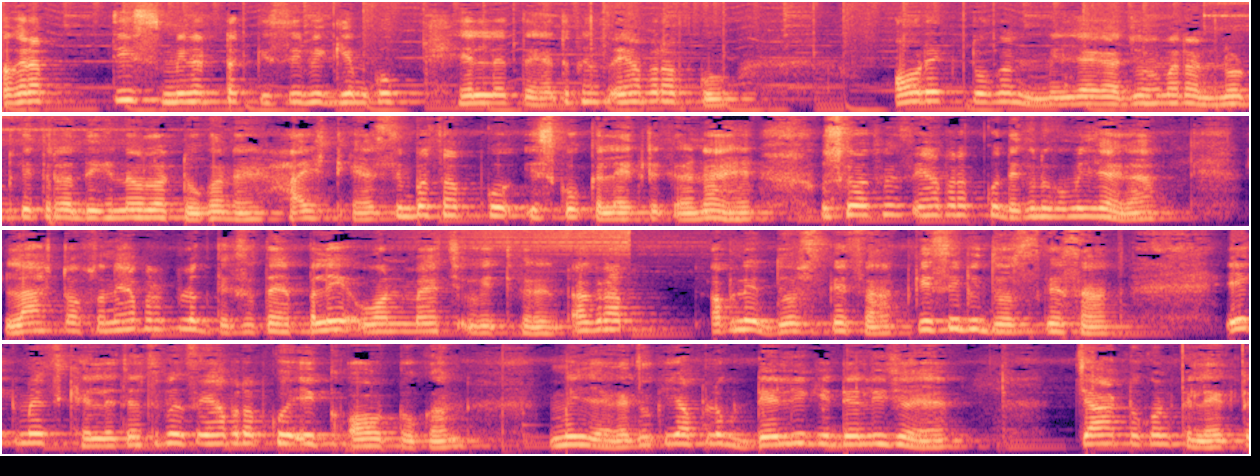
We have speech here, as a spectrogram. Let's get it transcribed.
अगर आप 30 मिनट तक किसी भी गेम को खेल लेते हैं तो फ्रेंड्स यहाँ पर आपको और एक टोकन मिल जाएगा जो हमारा नोट की तरह दिखने वाला टोकन है हाइस्ट का है। सिंपल से आपको इसको कलेक्ट करना है। उसके बाद फ्रेंड्स, यहाँ पर आपको देखने को मिल जाएगा। लास्ट ऑप्शन यहाँ पर आप लोग देख सकते हैं play one match with friend अगर आप अपने दोस्त के साथ, किसी भी दोस्त के साथ एक मैच खेल लेते हैं तो फिर यहाँ पर आपको एक और टोकन मिल जाएगा, जो कि आप लोग डेली की डेली जो है, चार टोकन कलेक्ट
